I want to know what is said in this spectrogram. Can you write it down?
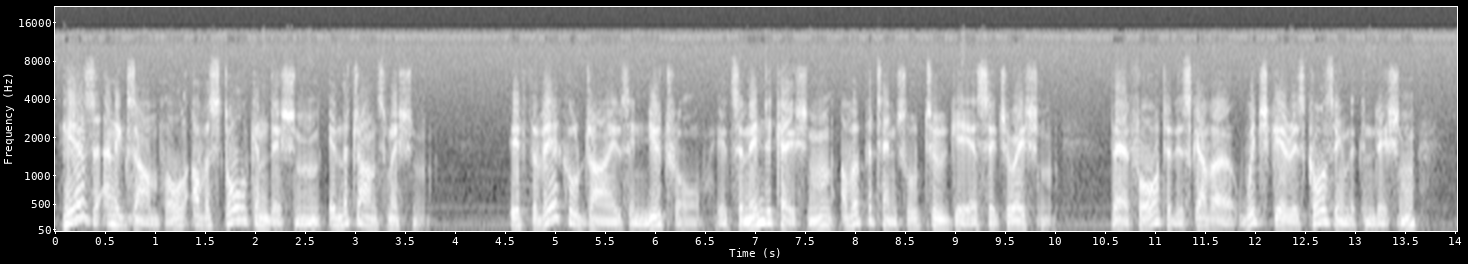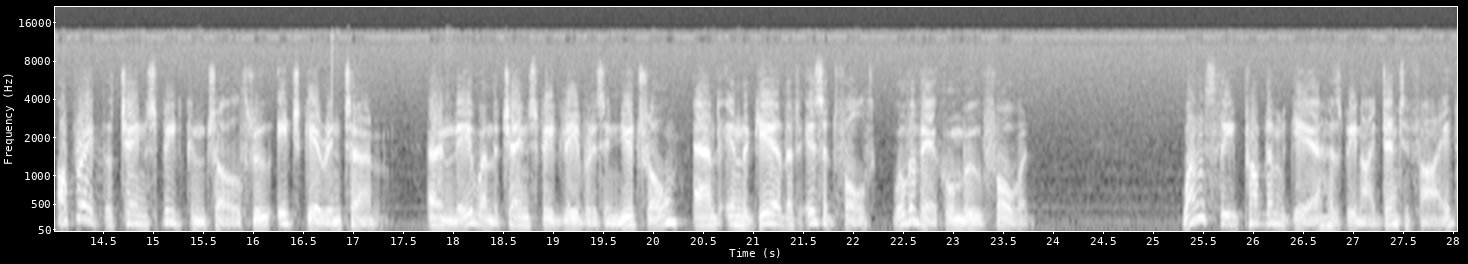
Here's an example of a stall condition in the transmission. If the vehicle drives in neutral, it's an indication of a potential two-gear situation. Therefore, to discover which gear is causing the condition, Operate the change speed control through each gear in turn. Only when the change speed lever is in neutral and in the gear that is at fault will the vehicle move forward. Once the problem gear has been identified,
